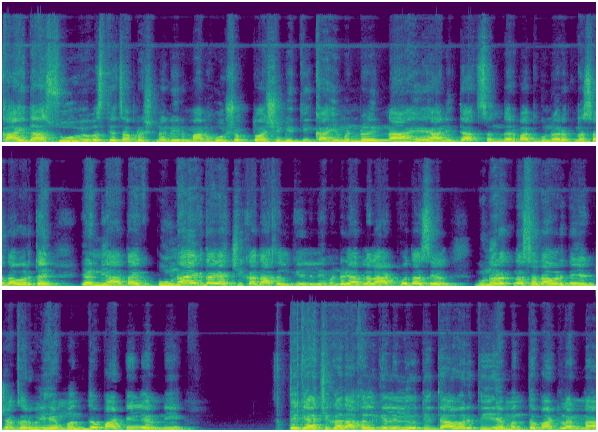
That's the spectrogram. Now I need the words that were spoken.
कायदा सुव्यवस्थेचा प्रश्न निर्माण होऊ शकतो अशी भीती काही मंडळींना आहे आणि त्याच संदर्भात गुणरत्न सदावर्ते यांनी आता एक पुन्हा एकदा याचिका दाखल केलेली आहे. मंडळी आपल्याला आठवत असेल गुणरत्न सदावर्ते यांच्याकरवी हेमंत पाटील यांनी एक याचिका दाखल केलेली होती. त्यावरती हेमंत पाटलांना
